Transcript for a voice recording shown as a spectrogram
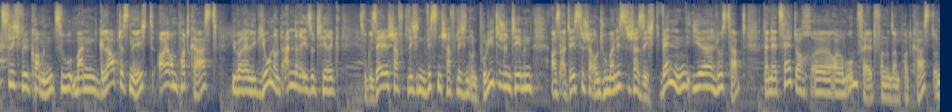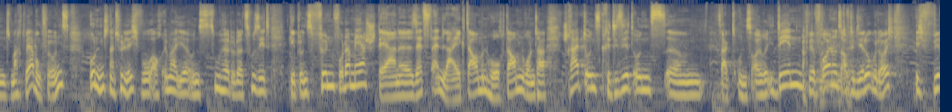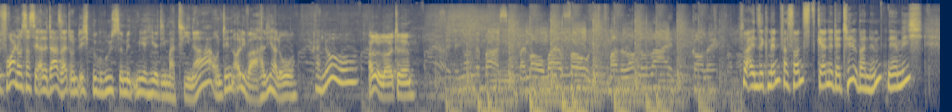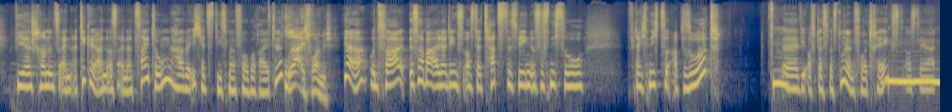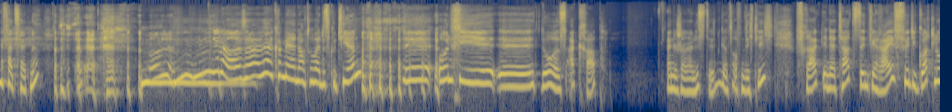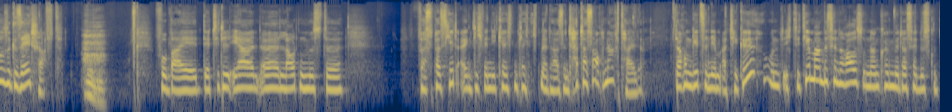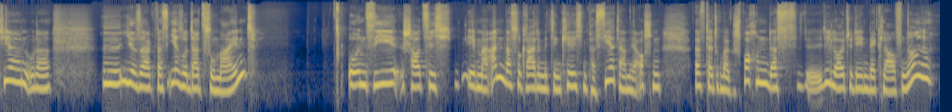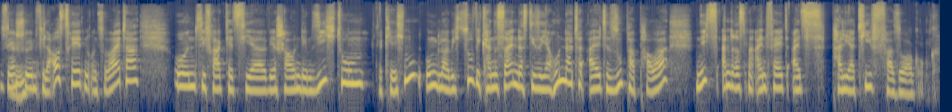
Herzlich willkommen zu Man glaubt es nicht, eurem Podcast über Religion und andere Esoterik zu gesellschaftlichen, wissenschaftlichen und politischen Themen aus atheistischer und humanistischer Sicht. Wenn ihr Lust habt, dann erzählt doch äh, eurem Umfeld von unserem Podcast und macht Werbung für uns. Und natürlich, wo auch immer ihr uns zuhört oder zuseht, gebt uns fünf oder mehr Sterne, setzt ein Like, Daumen hoch, Daumen runter, schreibt uns, kritisiert uns, ähm, sagt uns eure Ideen. Wir freuen uns auf den Dialog mit euch. Ich, wir freuen uns, dass ihr alle da seid und ich begrüße mit mir hier die Martina und den Oliver. Halli, hallo. Hallo. Hallo Leute. So ein Segment, was sonst gerne der Till übernimmt, nämlich wir schauen uns einen Artikel an aus einer Zeitung, habe ich jetzt diesmal vorbereitet. Hurra, ich freue mich. Ja, und zwar ist aber allerdings aus der Taz, deswegen ist es nicht so, vielleicht nicht so absurd. Äh, wie oft das, was du dann vorträgst, aus der FAZ, ne? Und, genau, also, da können wir ja noch drüber diskutieren. äh, und die äh, Doris Akrab, eine Journalistin, ganz offensichtlich, fragt in der Taz, sind wir reif für die gottlose Gesellschaft? Wobei der Titel eher äh, lauten müsste, was passiert eigentlich, wenn die Kirchen vielleicht nicht mehr da sind? Hat das auch Nachteile? Darum geht's in dem Artikel und ich zitiere mal ein bisschen raus und dann können wir das ja diskutieren oder äh, ihr sagt, was ihr so dazu meint. Und sie schaut sich eben mal an, was so gerade mit den Kirchen passiert. Da haben wir auch schon öfter drüber gesprochen, dass die Leute denen weglaufen. Ne? Sehr mhm. schön, viele austreten und so weiter. Und sie fragt jetzt hier, wir schauen dem Siechtum der Kirchen ungläubig zu. Wie kann es sein, dass diese jahrhundertealte Superpower nichts anderes mehr einfällt als Palliativversorgung?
